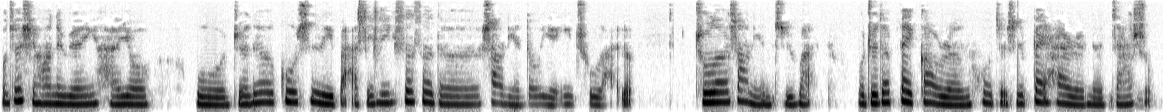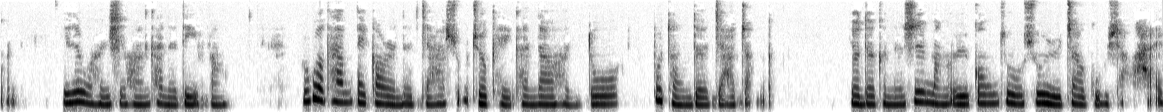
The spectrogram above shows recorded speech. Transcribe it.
我最喜欢的原因还有，我觉得故事里把形形色色的少年都演绎出来了。除了少年之外，我觉得被告人或者是被害人的家属们，也是我很喜欢看的地方。如果看被告人的家属，就可以看到很多不同的家长，有的可能是忙于工作，疏于照顾小孩，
